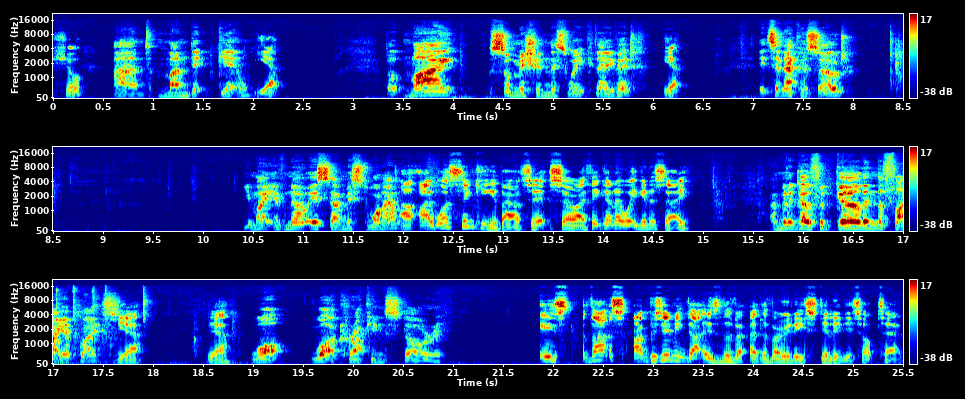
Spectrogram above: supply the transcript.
sure. and Mandip Gill. Yep. But my submission this week, David, Yep. it's an episode. You might have noticed I missed one out. I, I was thinking about it, so I think I know what you're going to say. I'm going to go for Girl in the Fireplace. Yeah. Yeah. What? What a cracking story. Is that's? I'm presuming that is the at the very least still in your top ten.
